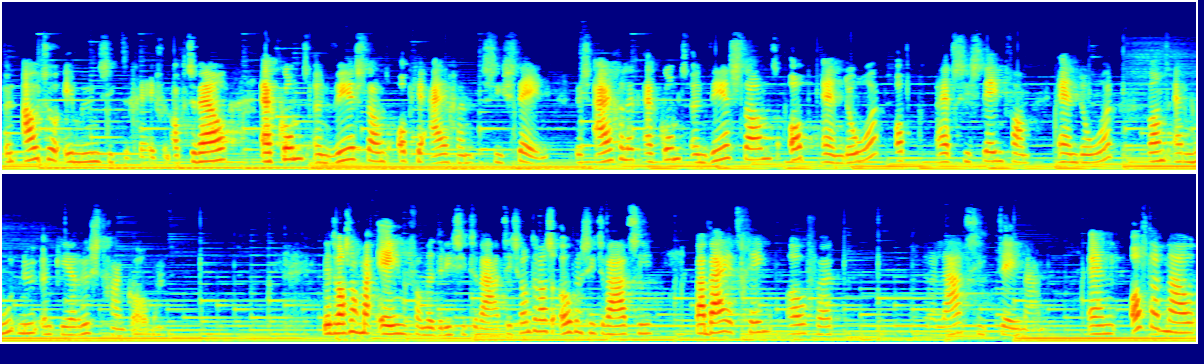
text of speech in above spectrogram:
een auto-immuunziekte geven. Oftewel, er komt een weerstand op je eigen systeem. Dus eigenlijk, er komt een weerstand op en door, op het systeem van en door, want er moet nu een keer rust gaan komen. Dit was nog maar één van de drie situaties, want er was ook een situatie waarbij het ging over een relatiethema. En of dat nou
